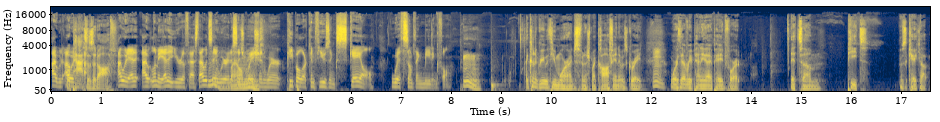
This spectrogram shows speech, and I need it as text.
I would I would passes it off. I would edit. I, would- let me edit you real fast. I would say we're in a situation where people are confusing scale with something meaningful. I couldn't agree with you more. I just finished my coffee and it was great. Hmm. Worth every penny that I paid for it. It's um Peet's. It was a K cup.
